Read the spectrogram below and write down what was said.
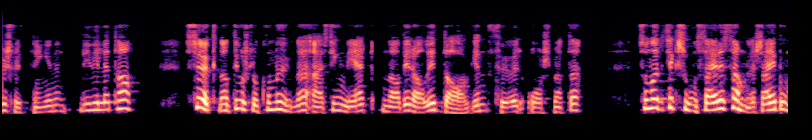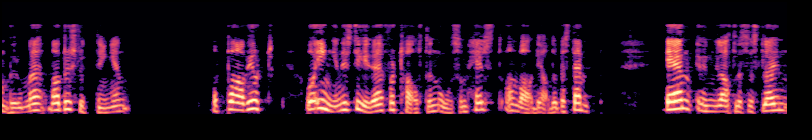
beslutningen de ville ta. Søknad til Oslo kommune er signert Nadir Ali dagen før årsmøtet. Så når seksjonseiere samler seg i bomberommet, var beslutningen opp og avgjort. Og ingen i styret fortalte noe som helst om hva de hadde bestemt. En unnlatelsesløgn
